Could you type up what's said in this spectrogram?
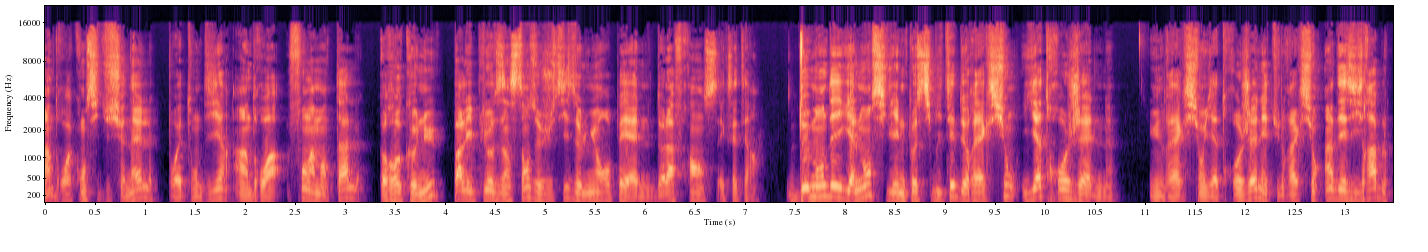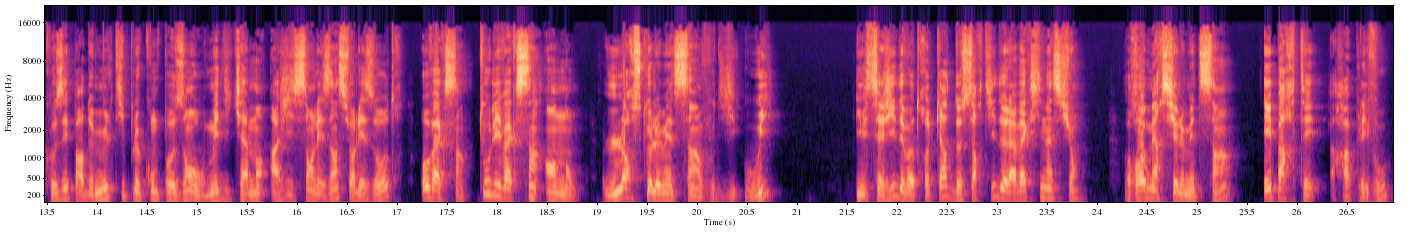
un droit constitutionnel, pourrait-on dire, un droit fondamental reconnu par les plus hautes instances de justice de l'Union européenne, de la France, etc. Demandez également s'il y a une possibilité de réaction iatrogène. Une réaction iatrogène est une réaction indésirable causée par de multiples composants ou médicaments agissant les uns sur les autres au vaccin. Tous les vaccins en ont. Lorsque le médecin vous dit oui, il s'agit de votre carte de sortie de la vaccination. Remerciez le médecin et partez. Rappelez-vous,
